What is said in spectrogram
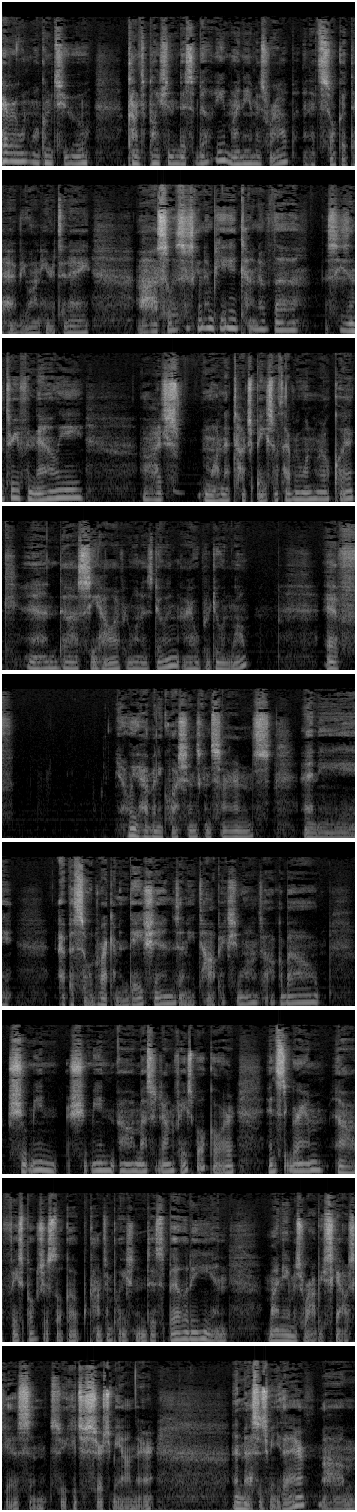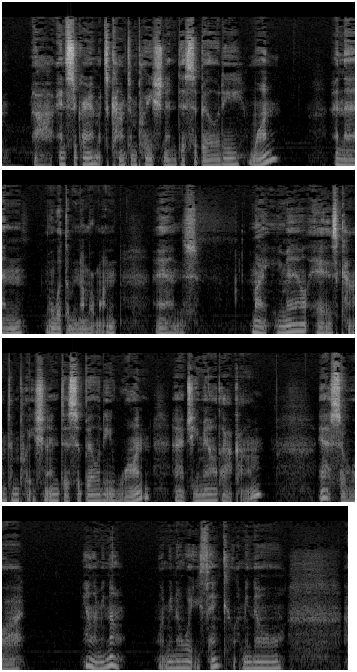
Hey everyone, welcome to Contemplation Disability. My name is Rob, and it's so good to have you on here today. Uh, so this is gonna be kind of the season three finale. Uh, I just want to touch base with everyone real quick and uh, see how everyone is doing. I hope you're doing well. If you know you have any questions, concerns, any episode recommendations, any topics you want to talk about, shoot me shoot me a message on Facebook or Instagram. Uh, Facebook, just look up Contemplation and Disability, and my name is Robbie Skouskis, and so you could just search me on there and message me there. Um, uh, Instagram, it's Contemplation and Disability one, and then with the number one, and my email is contemplation and disability one at gmail.com. Yeah, so uh, yeah, let me know. Let me know what you think. Let me know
